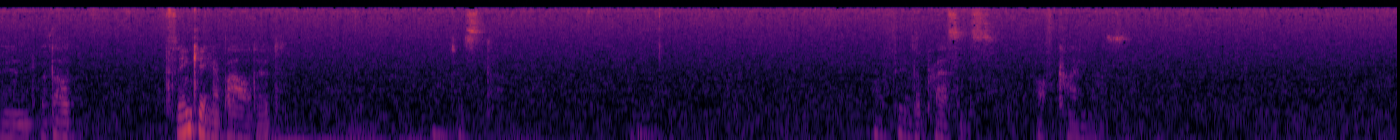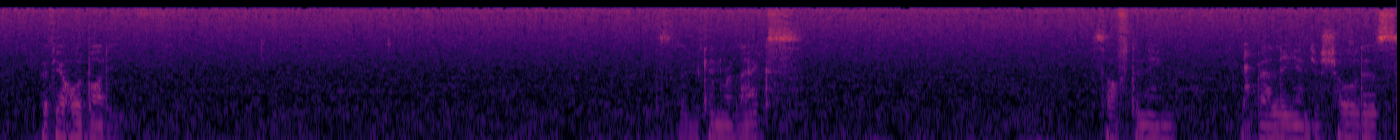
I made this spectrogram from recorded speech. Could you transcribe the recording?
And without thinking about it, just feel the presence of kindness with your whole body. So you can relax, softening your belly and your shoulders.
